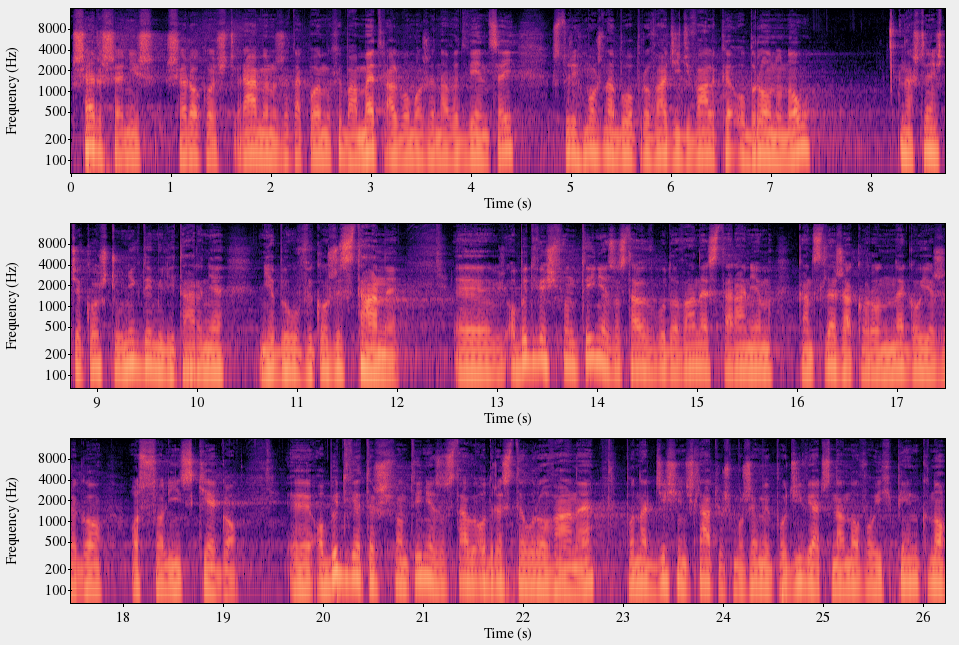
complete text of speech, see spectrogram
szersze niż szerokość ramion, że tak powiem chyba metr albo może nawet więcej, z których można było prowadzić walkę obronną. Na szczęście Kościół nigdy militarnie nie był wykorzystany. E, Obydwie świątynie zostały wbudowane staraniem kanclerza koronnego Jerzego Ossolińskiego. E, Obydwie też świątynie zostały odrestaurowane. Ponad 10 lat już możemy podziwiać na nowo ich piękno,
